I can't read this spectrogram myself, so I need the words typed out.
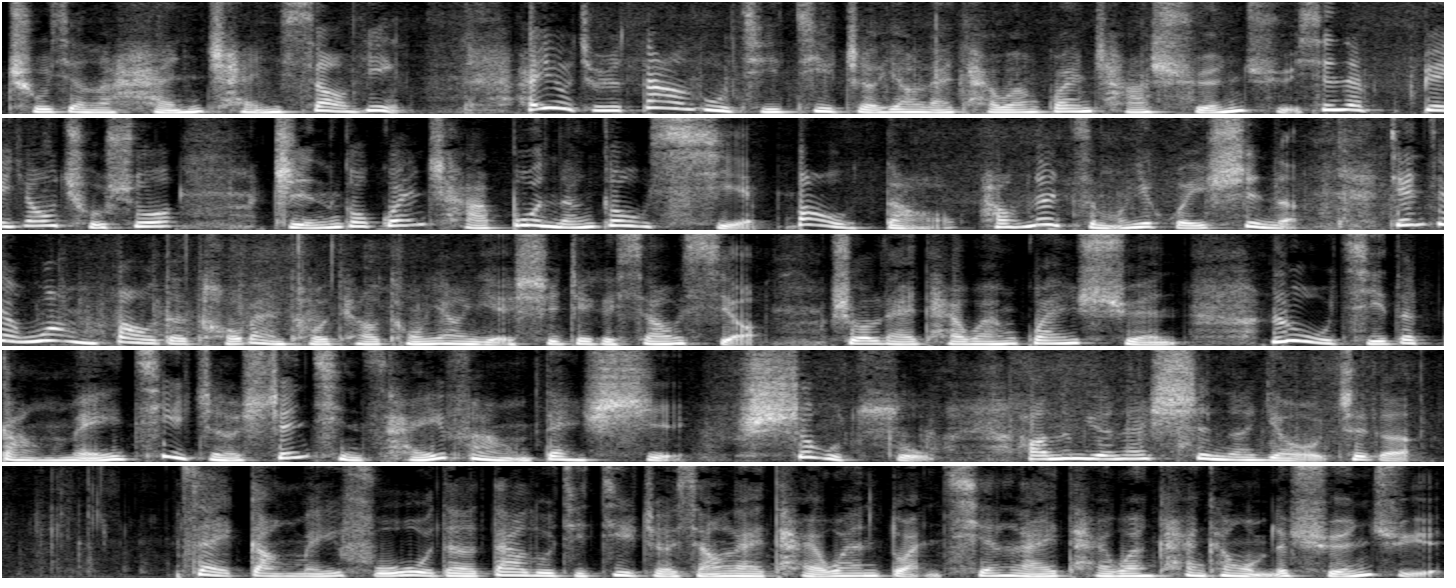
出现了寒蝉效应。还有就是大陆籍记者要来台湾观察选举，现在被要求说只能够观察，不能够写报道。好，那怎么一回事呢？今天在《旺报》的头版头条同样也是这个消息哦，说来台湾观选陆籍的港媒记者申请采访，但是受阻。好，那么原来是呢有这个。在港媒服务的大陆籍记者想要来台湾短签来台湾看看我们的选举，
